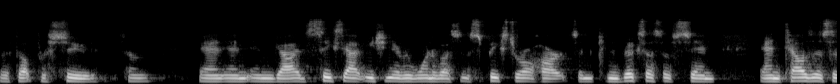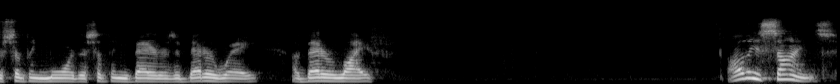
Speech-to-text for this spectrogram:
that felt pursued. So and, and, and God seeks out each and every one of us and speaks to our hearts and convicts us of sin and tells us there's something more, there's something better, there's a better way, a better life. All these signs.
